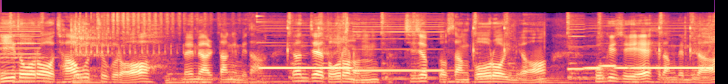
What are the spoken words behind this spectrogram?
이 도로 좌우측으로 매매할 땅입니다. 현재 도로는 지적도상 도로이며 국유지에 해당됩니다.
